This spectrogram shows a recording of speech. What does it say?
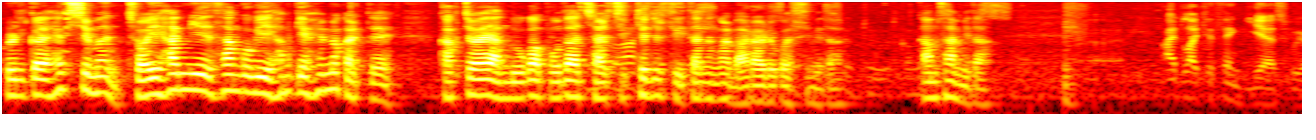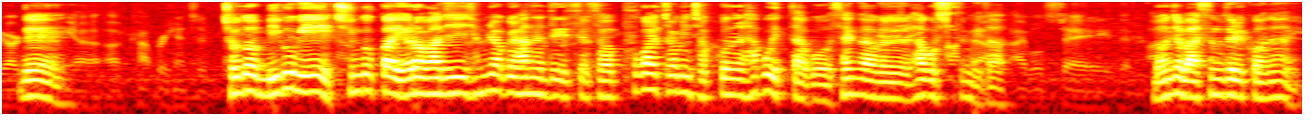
그러니까 핵심은 저희 한미 삼국이 함께 협력할 때 각자의 안보가 보다 잘 지켜질 수 있다는 걸 말하려고 했습니다. 감사합니다. 네. 저도 미국이 중국과 여러 가지 협력을 하는 데 있어서 포괄적인 접근을 하고 있다고 생각을 하고 싶습니다. 먼저 말씀드릴 거는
